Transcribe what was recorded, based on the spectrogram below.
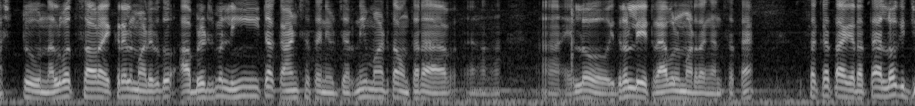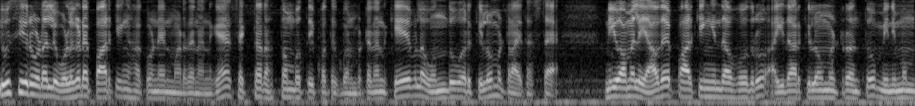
ಅಷ್ಟು ನಲ್ವತ್ತು ಸಾವಿರ ಎಕರೆಲ್ಲಿ ಮಾಡಿರೋದು ಆ ಬ್ರಿಡ್ಜ್ ಮೇಲೆ ನೀಟಾಗಿ ಕಾಣಿಸುತ್ತೆ ನೀವು ಜರ್ನಿ ಮಾಡ್ತಾ ಒಂಥರ ಎಲ್ಲೋ ಇದರಲ್ಲಿ ಟ್ರಾವೆಲ್ ಮಾಡ್ದಂಗೆ ಅನಿಸುತ್ತೆ. ಸಖತ್ತಾಗಿರುತ್ತೆ. ಅಲ್ಲೋಗಿ ಜ್ಯೂಸಿ ರೋಡಲ್ಲಿ ಒಳಗಡೆ ಪಾರ್ಕಿಂಗ್ ಹಾಕೊಂಡು ಏನು ಮಾಡಿದೆ ನನಗೆ? ಸೆಕ್ಟರ್ ಹತ್ತೊಂಬತ್ತು ಇಪ್ಪತ್ತಕ್ಕೆ ಬಂದುಬಿಟ್ಟೆ. ನಾನು ಕೇವಲ ಒಂದೂವರೆ ಕಿಲೋಮೀಟ್ರ್ ಆಯ್ತು ಅಷ್ಟೇ ನೀವು ಆಮೇಲೆ ಯಾವುದೇ ಪಾರ್ಕಿಂಗಿಂದ ಹೋದರೂ ಐದಾರು ಕಿಲೋಮೀಟ್ರ್ ಅಂತೂ ಮಿನಿಮಮ್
